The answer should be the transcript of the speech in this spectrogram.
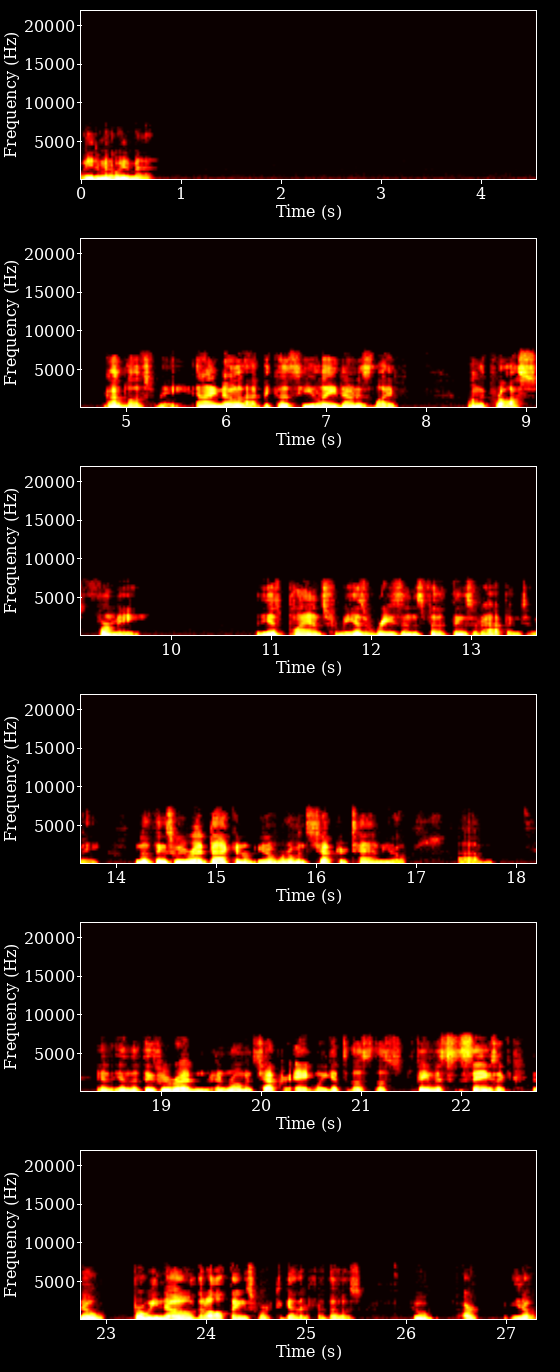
wait a minute, wait a minute. God loves me, and I know that because He laid down His life on the cross for me that he has plans for me. He has reasons for the things that are happening to me. The things we read back in you know Romans chapter 10, you know, um, in, in the things we read in, in Romans chapter 8, we get to those those famous sayings like, you know, for we know that all things work together for those who are, you know,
